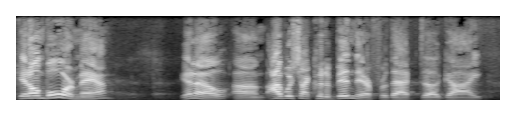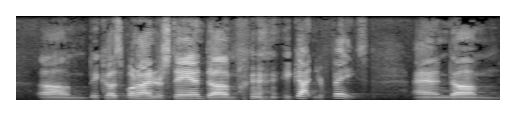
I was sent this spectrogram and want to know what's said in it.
get on board, man. You know, um, I wish I could have been there for that uh, guy um, because what I understand, um, he got in your face. And um,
